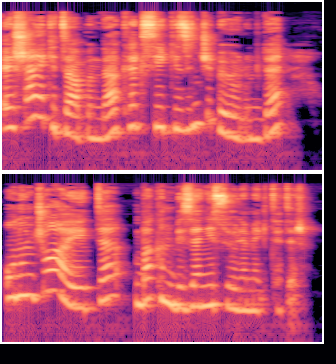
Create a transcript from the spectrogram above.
Eşaya kitabında 48. bölümde 10. ayette bakın bize ne söylemektedir.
